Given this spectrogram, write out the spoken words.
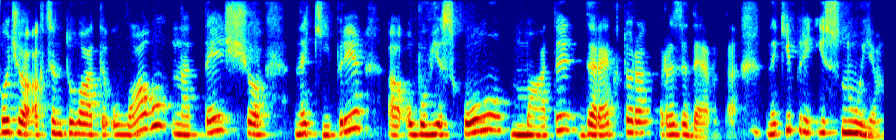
хочу акцентувати увагу на те, що на Кіпрі обов'язково мати директора резидента. На Кіпрі існує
